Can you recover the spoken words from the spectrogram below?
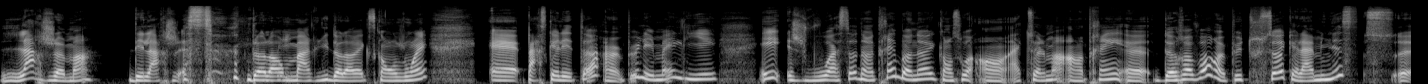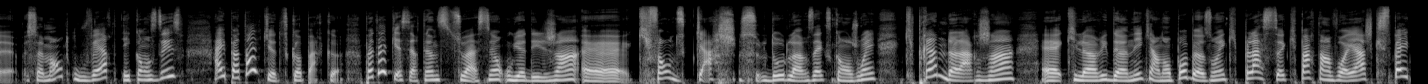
largement des largesses de leur mari, de leur ex-conjoint. Euh, parce que l'État a un peu les mains liées. Et je vois ça d'un très bon oeil qu'on soit actuellement en train euh, de revoir un peu tout ça, que la ministre euh, se montre ouverte et qu'on se dise, hey, peut-être qu'il y a du cas par cas. Peut-être qu'il y a certaines situations où il y a des gens qui font du cash sur le dos de leurs ex-conjoints, qui prennent de l'argent qui leur est donné, qui n'en ont pas besoin, qui placent ça, qui partent en voyage, qui se payent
